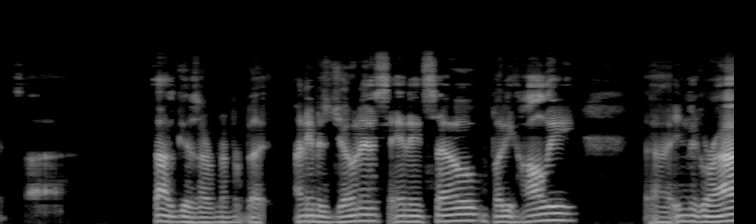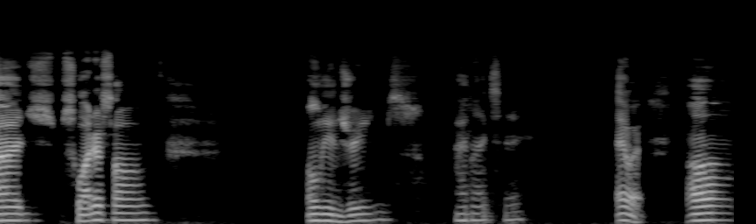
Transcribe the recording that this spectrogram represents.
It's, uh, it's not as good as I remember, but my name is Jonas, and it's so Buddy Holly, uh, in the garage, sweater song, only in dreams, I might say. Anyway, um,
